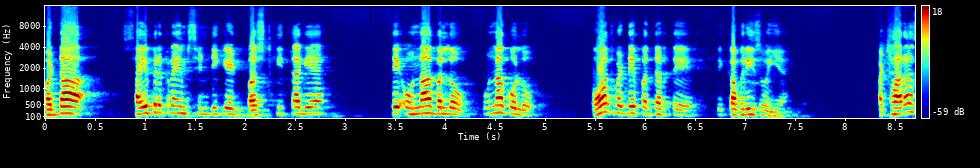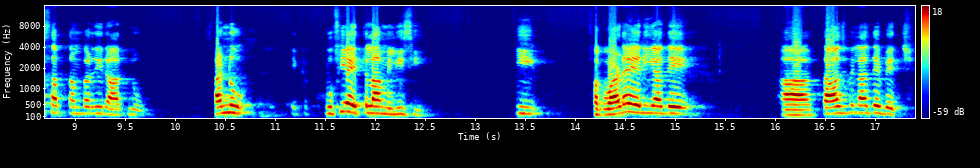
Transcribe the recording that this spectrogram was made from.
ਵੱਡਾ ਸਾਈਬਰ ਕ੍ਰਾਈਮ ਸਿੰਡੀਕੇਟ ਬਸਟ ਕੀਤਾ ਗਿਆ ਹੈ ਤੇ ਉਹਨਾਂ ਵੱਲੋਂ ਉਹਨਾਂ ਕੋਲੋਂ ਬਹੁਤ ਵੱਡੇ ਪੱਧਰ ਤੇ ਰਿਕਵਰੀਜ਼ ਹੋਈਆਂ 18 ਸਤੰਬਰ ਦੀ ਰਾਤ ਨੂੰ ਸਾਨੂੰ ਇੱਕ ਖੁਫੀਆ ਇਤਲਾ ਮਿਲੀ ਸੀ ਕਿ ਫਗਵਾੜਾ ਏਰੀਆ ਦੇ ਅ, ਤਾਜਵਿਲਾ ਦੇ ਵਿੱਚ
